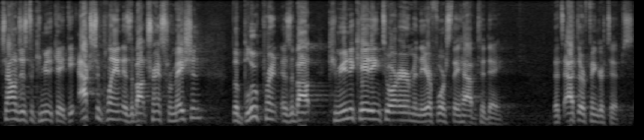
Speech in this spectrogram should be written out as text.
challenges to communicate. The action plan is about transformation. The blueprint is about communicating to our airmen the Air Force they have today that's at their fingertips.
